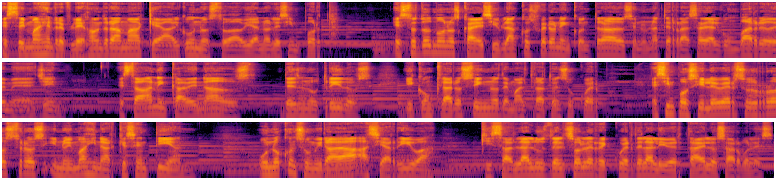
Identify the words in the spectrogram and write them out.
Esta imagen refleja un drama que a algunos todavía no les importa. Estos dos monos blancos fueron encontrados en una terraza de algún barrio de Medellín. Estaban encadenados, desnutridos y con claros signos de maltrato en su cuerpo. Es imposible ver sus rostros y no imaginar qué sentían. Uno con su mirada hacia arriba, quizás la luz del sol le recuerde la libertad de los árboles,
